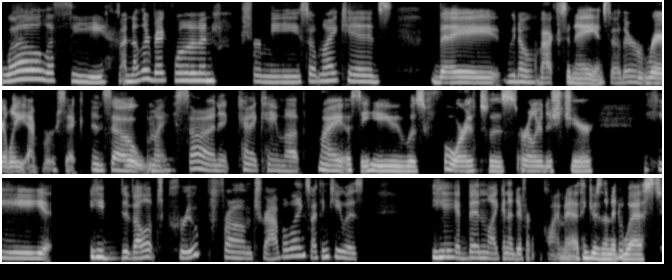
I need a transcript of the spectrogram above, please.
Well, let's see. Another big one for me. So my kids, they we don't vaccinate and so they're rarely ever sick. And so my son, it kind of came up. My let's see, he was four. This was earlier this year. He he developed croup from traveling. So I think he was he had been like in a different climate. I think he was in the Midwest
